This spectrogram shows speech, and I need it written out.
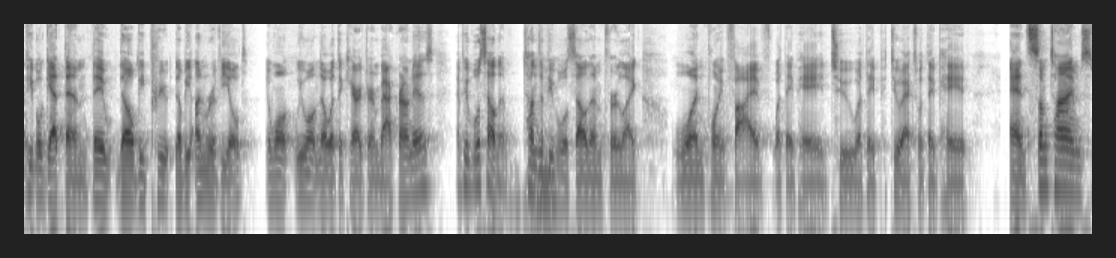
people get them, they they'll be pre, they'll be unrevealed. It won't we won't know what the character and background is, and people will sell them. Tons of people will sell them for like one point five what they paid, two what they two x what they paid. And sometimes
